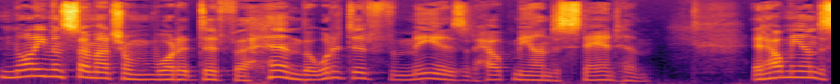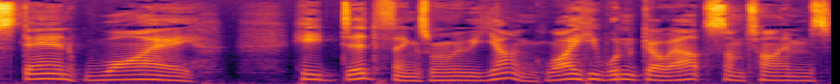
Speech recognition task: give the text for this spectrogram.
not even so much on what it did for him, but what it did for me is it helped me understand him. It helped me understand why he did things when we were young, why he wouldn't go out sometimes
